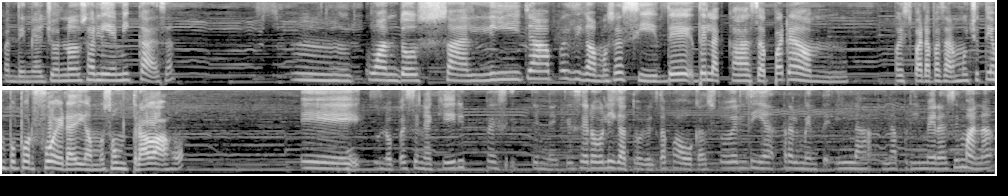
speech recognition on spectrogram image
pandemia yo no salí de mi casa. Mm, cuando salí ya, pues digamos así, de, de la casa para, mm, pues para pasar mucho tiempo por fuera, digamos, a un trabajo, eh, uno pues tenía que ir y pues, tenía que ser obligatorio el tapabocas todo el día. Realmente la, la primera semana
